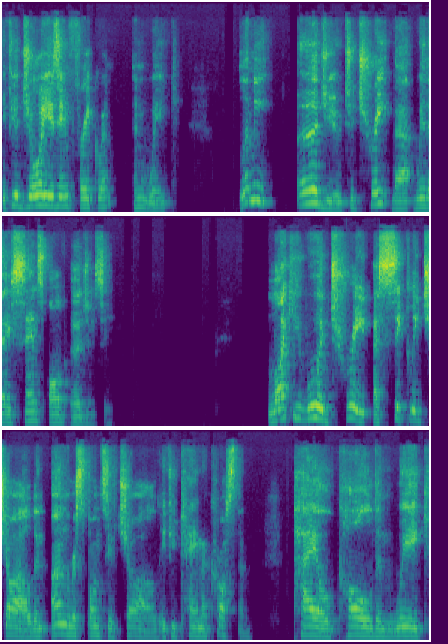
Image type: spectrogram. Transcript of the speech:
if your joy is infrequent and weak, let me urge you to treat that with a sense of urgency like you would treat a sickly child, an unresponsive child, if you came across them, pale, cold, and weak,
